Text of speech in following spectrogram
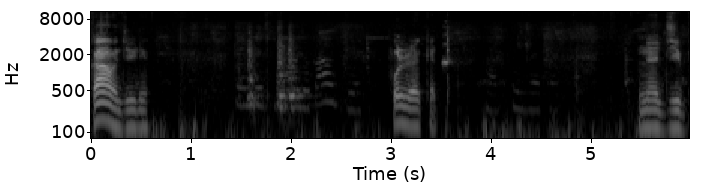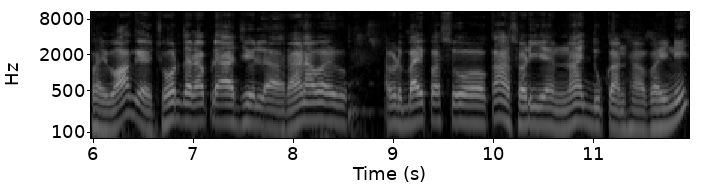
કાં જીડ્યું ફૂલ રેકેટ ને જી ભાઈ વાગે. જોરદાર આપણે આ જે ઓલા રાણાભાઈ આપણે બાયપાસ કાં સળીએ ના જ દુકાન હા ભાઈની.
